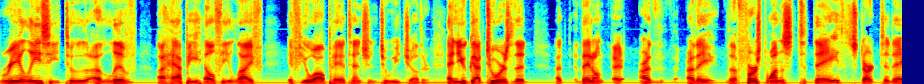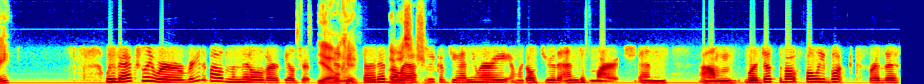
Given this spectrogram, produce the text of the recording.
real easy to uh, live a happy, healthy life if you all pay attention to each other. And you've got tours that uh, they don't uh, are are they the first ones today? Start today. We've actually we're right about in the middle of our field trip. Yeah, okay. We started the last sure. week of January, and we go through the end of March, and um, we're just about fully booked for this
